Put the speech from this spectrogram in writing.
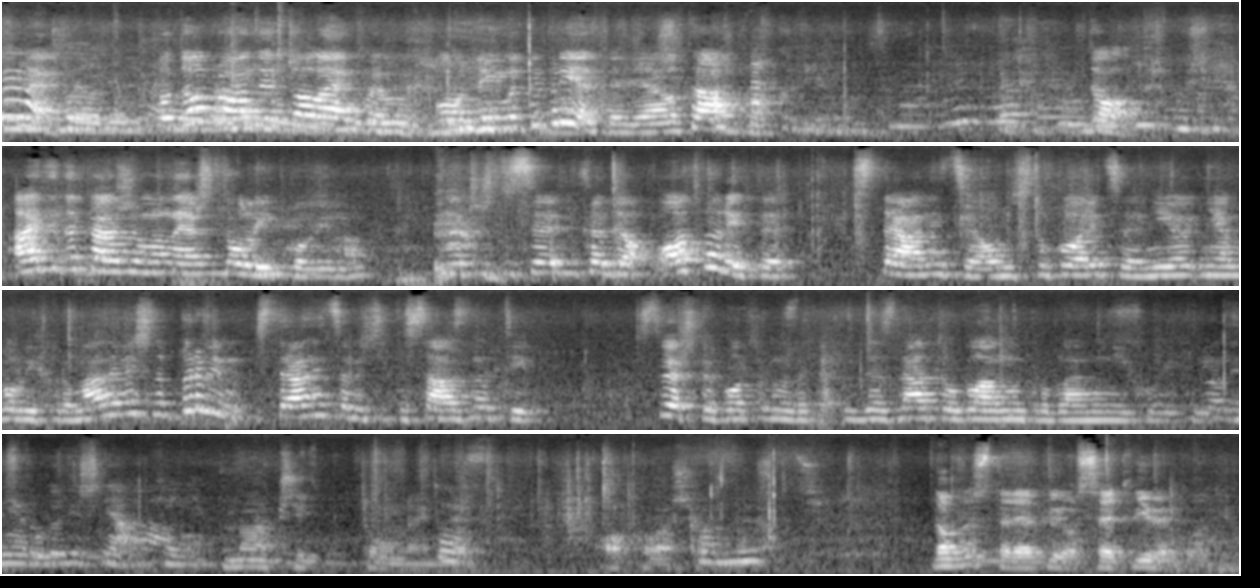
Ne, ne, pa dobro, onda je to lepo, onda imate prijatelje, je li tako? Dobro. Ajde da kažemo nešto o likovima. Znači, što se, kada otvorite stranice, odnosno korice nje- njegovih romana, već na prvim stranicama ćete saznati sve što je potrebno da, da znate o glavnom problemu njihovih likova, njegogodišnjakinje. Znači, tu negde, oko vaše. Dobro ste rekli, osetljive godine.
